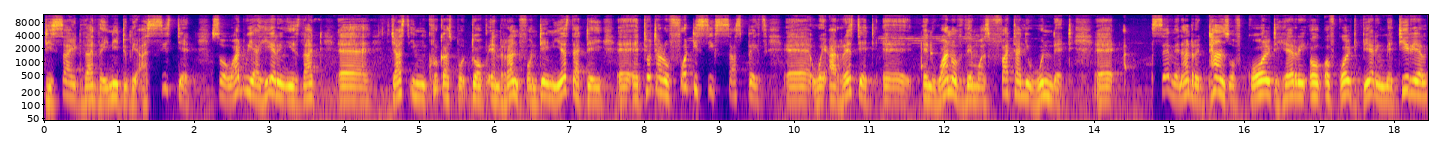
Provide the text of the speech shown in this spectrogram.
decide that they need to be assisted so what we are hearing is that uh, just in krugersdorp and rand fontain yesterday uh, a total of 46 suspects uh, were arrested uh, and one of them was fatally wounded uh, 700 tons of gold, hairy, of gold bearing material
